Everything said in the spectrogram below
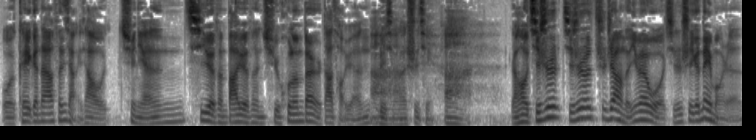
我可以跟大家分享一下我去年七月份、八月份去呼伦贝尔大草原旅行的事情啊。然后其实其实是这样的，因为我其实是一个内蒙人，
